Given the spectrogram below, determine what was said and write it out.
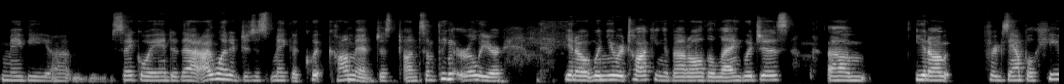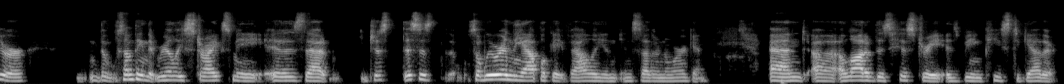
maybe um, segue into that. I wanted to just make a quick comment just on something earlier. You know, when you were talking about all the languages, um, you know, for example, here, the, something that really strikes me is that just this is so we were in the Applegate Valley in, in Southern Oregon, and uh, a lot of this history is being pieced together.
